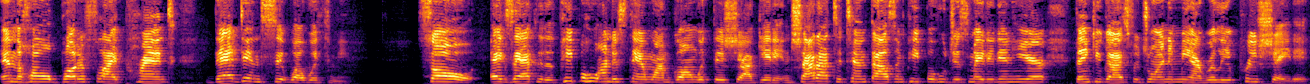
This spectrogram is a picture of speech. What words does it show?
and the whole butterfly print, that didn't sit well with me. So exactly the people who understand where I'm going with this, y'all get it. And shout out to 10,000 people who just made it in here. Thank you guys for joining me. I really appreciate it.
